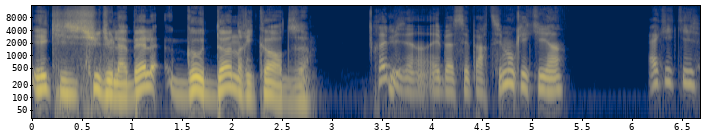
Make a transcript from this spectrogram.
et qui est issu du label Go Down Records. Très bien. Et ben c'est parti, mon kiki. Hein. À kiki.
